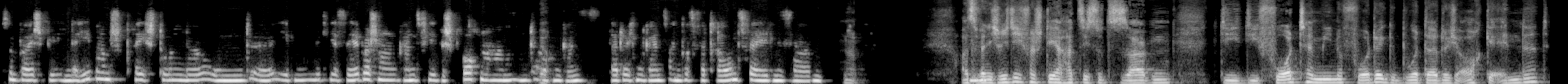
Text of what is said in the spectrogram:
zum Beispiel in der Hebammensprechstunde und äh, eben mit ihr selber schon ganz viel gesprochen haben und ja. auch ein ganz, dadurch ein ganz anderes Vertrauensverhältnis haben. Ja. Also wenn ich richtig verstehe, hat sich sozusagen die, die Vortermine vor der Geburt dadurch auch geändert,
